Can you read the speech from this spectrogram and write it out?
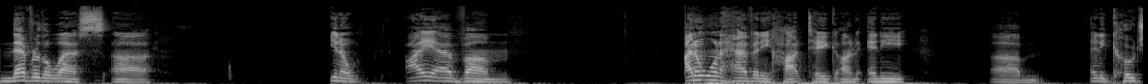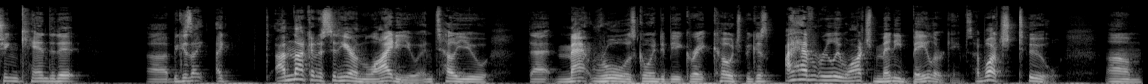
nevertheless, uh, you know, I have um, I don't want to have any hot take on any um, any coaching candidate uh, because I, I I'm not going to sit here and lie to you and tell you that Matt Rhule is going to be a great coach because I haven't really watched many Baylor games. I've watched two. Um,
